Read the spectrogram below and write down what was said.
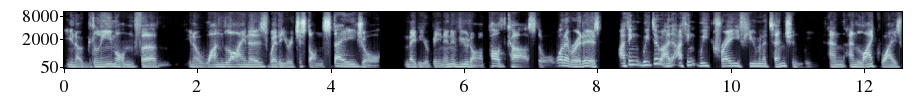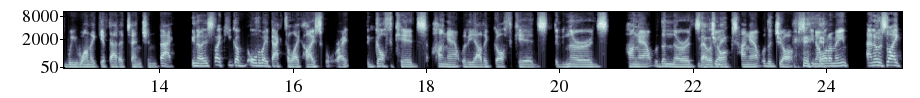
you know gleam on for you know one liners whether you're just on stage or maybe you're being interviewed on a podcast or whatever it is i think we do i, I think we crave human attention we, and and likewise we want to give that attention back you know it's like you go all the way back to like high school right the goth kids hung out with the other goth kids the nerds hung out with the nerds that the jocks me. hung out with the jocks you know what i mean and it was like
